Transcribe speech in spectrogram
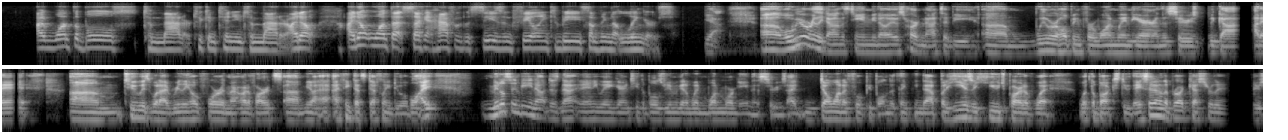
I want the Bulls to matter, to continue to matter. I don't I don't want that second half of the season feeling to be something that lingers. Yeah. Uh, well, we were really down on this team. You know, it was hard not to be. Um, we were hoping for one win here in this series. We got it. Um, two is what I really hope for in my heart of hearts. Um, you know, I, I think that's definitely doable. I Middleton being out does not in any way guarantee the Bulls are even going to win one more game this series. I don't want to fool people into thinking that, but he is a huge part of what what the Bucks do. They said on the broadcast earlier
